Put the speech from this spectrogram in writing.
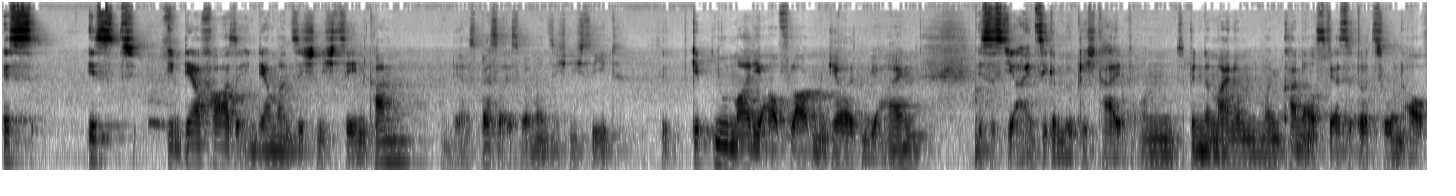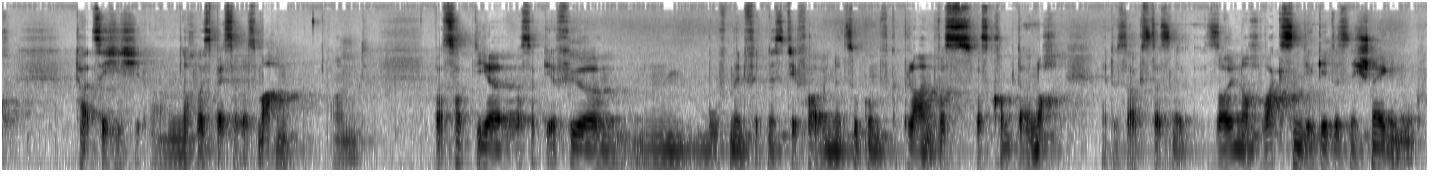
es ist in der Phase, in der man sich nicht sehen kann, in der es besser ist, wenn man sich nicht sieht. Es gibt nun mal die Auflagen und die halten wir ein. Ist es die einzige Möglichkeit und bin der Meinung, man kann aus der Situation auch tatsächlich ähm, noch was Besseres machen. Und was habt ihr, was habt ihr für ähm, Movement Fitness TV in der Zukunft geplant? Was, was kommt da noch? Ja, du sagst, das soll noch wachsen, dir geht es nicht schnell genug.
